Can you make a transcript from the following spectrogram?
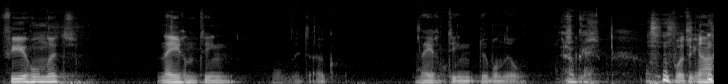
400 1900 ook. 19 dubbel nul. Oké. Voor het- Ja,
